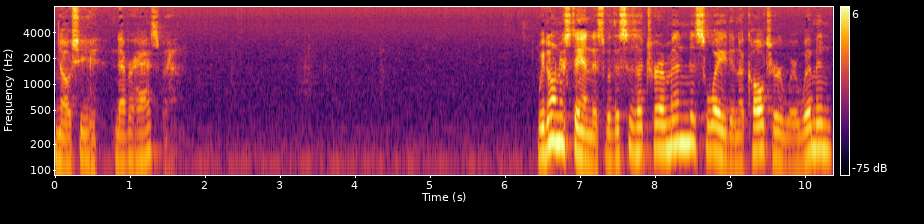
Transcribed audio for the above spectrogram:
No, she never has been. We don't understand this, but this is a tremendous weight in a culture where women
